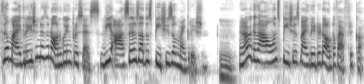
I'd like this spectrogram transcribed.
the migration is an ongoing process. We ourselves are the species of migration Hmm. you know because our own species migrated out of africa.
